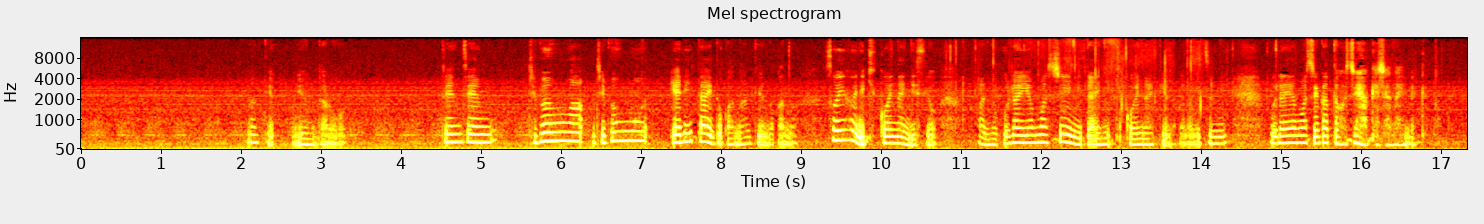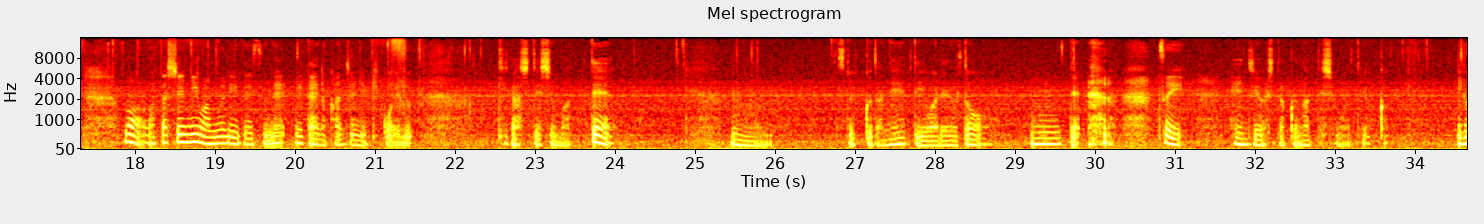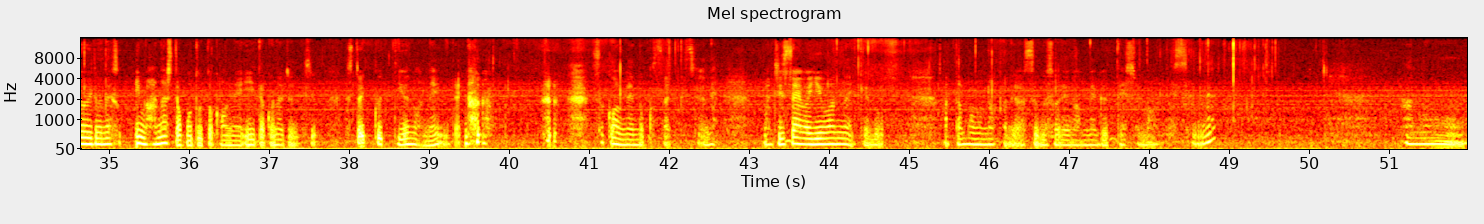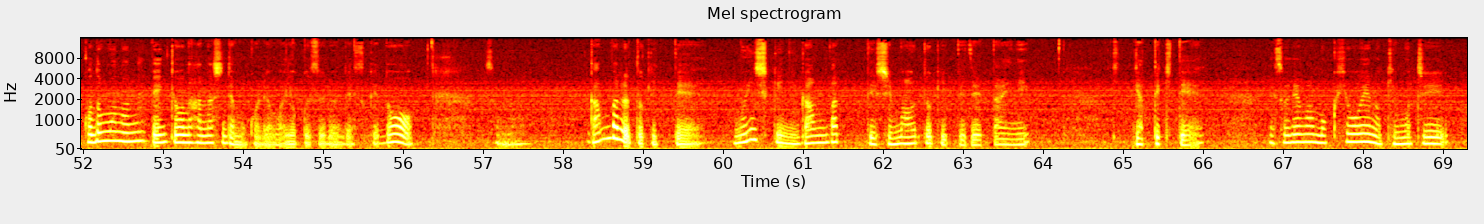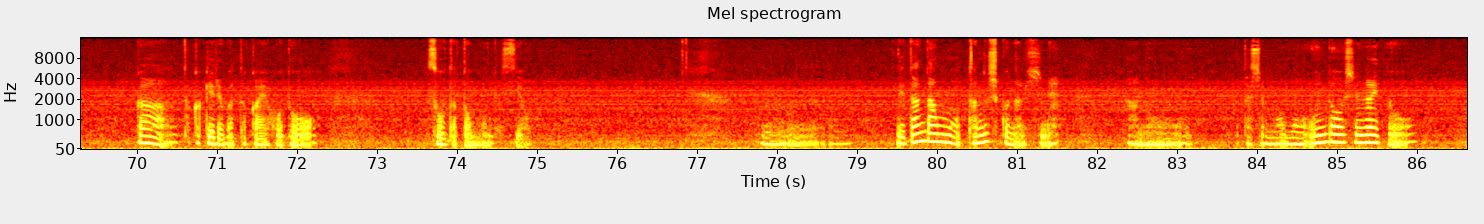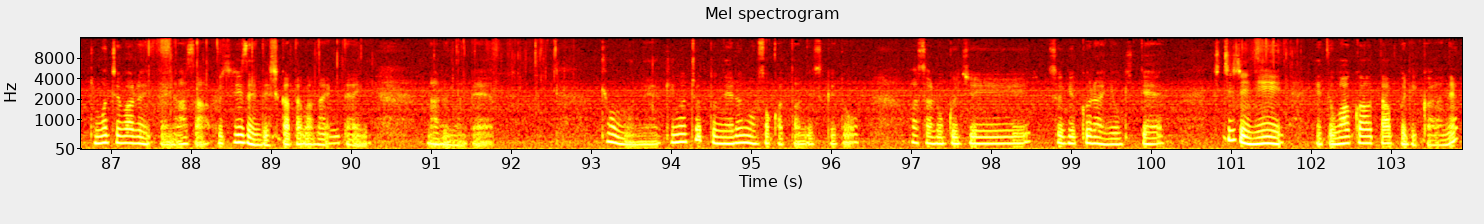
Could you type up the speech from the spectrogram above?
なんて言うんだろう。全然自分は自分もやりたいとか何て言うのかな。そういう風に聞こえないんですよ。あの羨ましいみたいに聞こえないっていうのかな。別に羨ましがってほしいわけじゃないんだけど。もう私には無理ですね。みたいな感じに聞こえる気がしてしまって。うん。ストイックだねって言われるとうーんって。つい返事をしたくなってしまうというかいろいろね今話したこととかをね言いたくなっちゃうんですよ。ストイックっていうのはねみたいな。そこはめんどくさいですよね、まあ、実際は言わないけど頭の中ではすぐそれが巡ってしまうんですよね。あのー、子供のね勉強の話でもこれはよくするんですけどその頑張る時って無意識に頑張ってしまう時って絶対にやってきてでそれは目標への気持ちが高ければ高いほどそうだと思うんですよ。うんでだんだんもう楽しくなるしね、あの私ももう運動しないと気持ち悪いみたいな朝不自然で仕方がないみたいになるので今日もね昨日ちょっと寝るの遅かったんですけど朝6時過ぎくらいに起きて7時に、えっと、ワークアウトアプリからね、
